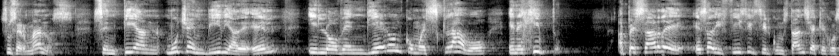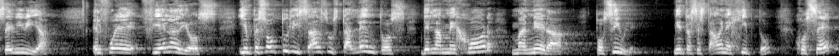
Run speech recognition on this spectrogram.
Sus hermanos sentían mucha envidia de él y lo vendieron como esclavo en Egipto. A pesar de esa difícil circunstancia que José vivía, él fue fiel a Dios y empezó a utilizar sus talentos de la mejor manera posible. Mientras estaba en Egipto, José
